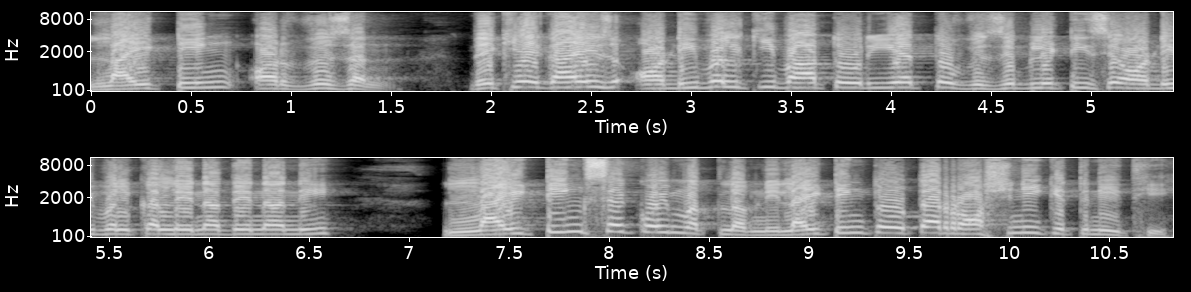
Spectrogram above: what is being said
लाइटिंग और विजन देखिए गाइस ऑडिबल की बात हो रही है तो विजिबिलिटी से ऑडिबल का लेना देना नहीं। लाइटिंग से कोई मतलब नहीं। लाइटिंग तो होता है, रोशनी कितनी थी।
